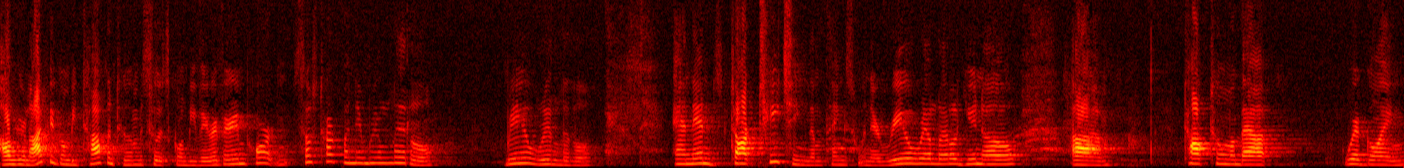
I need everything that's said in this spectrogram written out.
all your life, you're going to be talking to them, so it's going to be very, very important. So start when they're real little real, real little. And then start teaching them things when they're real, real little. You know, um, talk to them about we're going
